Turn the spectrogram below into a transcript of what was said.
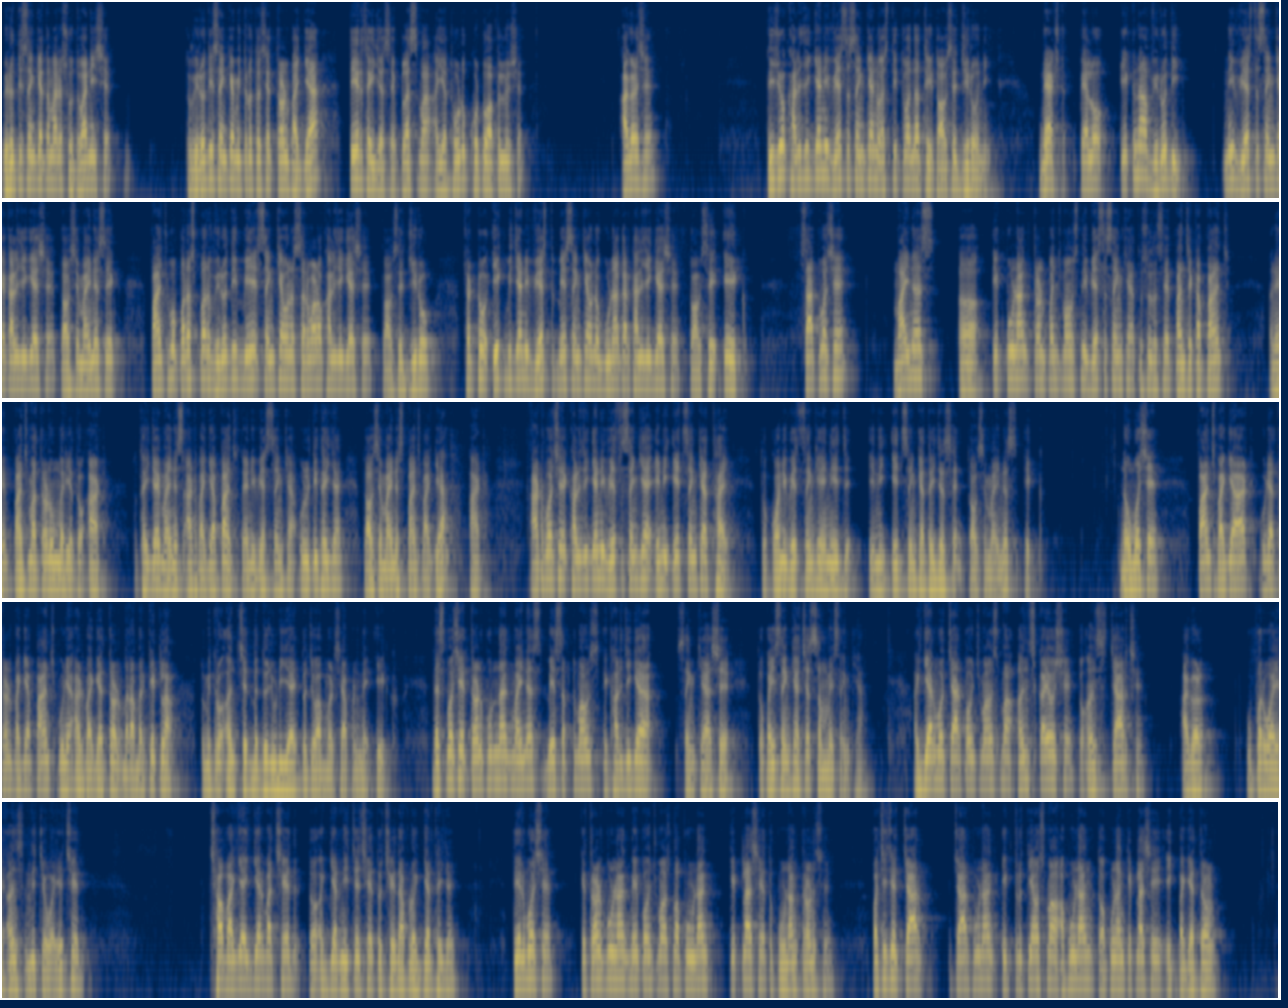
વિરોધી સંખ્યા તમારે શોધવાની છે. તો વિરોધી સંખ્યા મિત્રો થશે ત્રણ ભાગ્યા તેર થઈ જશે. પ્લસમાં અહીંયા થોડુંક ખોટું આપેલું છે. આગળ છે. ત્રીજો, ખાલી જગ્યાની વ્યસ્ત સંખ્યાનું અસ્તિત્વ નથી, તો આવશે જીરોની. નેક્સ્ટ પહેલો એકના વિરોધીની વ્યસ્ત સંખ્યા ખાલી જગ્યા છે, તો આવશે માઇનસ એક. પાંચમો, પરસ્પર વિરોધી બે સંખ્યાઓનો સરવાળો ખાલી જગ્યા છે, તો આવશે જીરો. છઠ્ઠો, એકબીજાની વ્યસ્ત બે સંખ્યાઓનો ગુણાકાર ખાલી જગ્યા છે, તો આવશે એક. સાતમો છે, માઇનસ એક પૂર્ણાંક ત્રણ પંચમાંશની વ્યસ્ત સંખ્યા, તો શું થશે? પાંચ એકા પાંચ. અને પાંચમાં ત્રણ ઉમરીએ તો આઠ. તો થઈ જાય માઇનસ આઠ ભાગ્યા પાંચ. તો એની વ્યસ્ત સંખ્યા ઉલટી થઈ જાય. તો આવશે માઇનસ પાંચ ભાગ્યા આઠ. આઠમો છે ખાલી જગ્યાની વ્યસ્ત સંખ્યા, એની એ જ સંખ્યા થાય. તો કોની વ્યસ્ત સંખ્યા? એની જ એની એ જ સંખ્યા થઈ જશે તો આવશે માઇનસ એક. નવમો છે પાંચ ભાગ્યા આઠ ગુણ્યા ત્રણ ભાગ્યા પાંચ ગુણ્યા આઠ ભાગ્યા ત્રણ. બરાબર કેટલા? તો મિત્રો અંશ છેદ બધું જ ઉડી જાય તો જવાબ મળશે આપણને એક. દસમો છે ત્રણ પૂર્ણાંક માઇનસ બે સપ્તમાંશ. એ ખાલી જગ્યા સંખ્યા છે, તો કઈ સંખ્યા છે? સમય સંખ્યા. અગિયારમો ચાર પંચમાંશમાં અંશ કયો છે? તો અંશ ચાર છે. આગળ, ઉપર હોય અંશ, નીચે હોય એ છેદ. છ ભાગ્યા અગિયારમાં છેદ, તો અગિયાર નીચે છે, તો છેદ આપણો અગિયાર થઈ જાય. તેરમો છે કે ત્રણ પૂર્ણાંક, બે પંચમાંશમાં પૂર્ણાંક કેટલા છે? તો પૂર્ણાંક ત્રણ છે. પછી છે ચાર ચાર પૂર્ણાંક, એક તૃતીયાંશમાં અપૂર્ણાંક, તો અપૂર્ણાંક કેટલા છે? એક ભાગ્યા ત્રણ.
